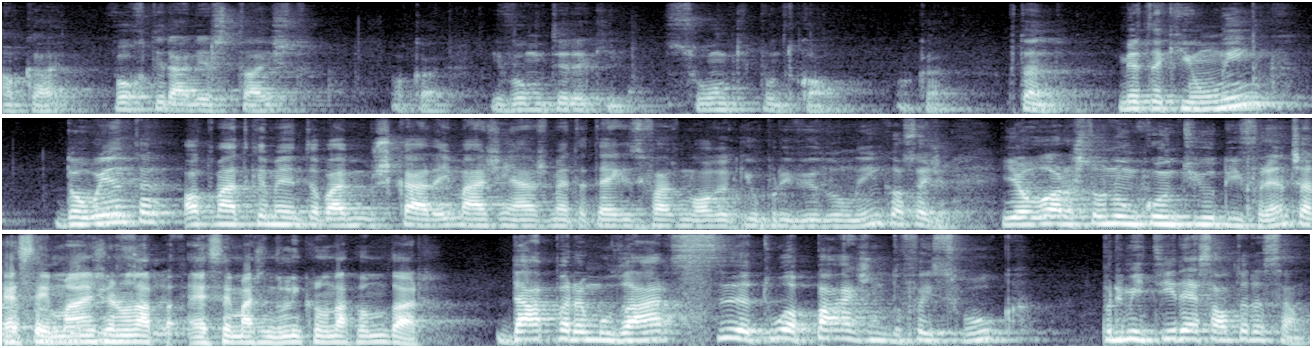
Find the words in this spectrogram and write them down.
ok? Vou retirar este texto, ok? E vou meter aqui, swonky.com, ok? Portanto, meto aqui um link, dou Enter, automaticamente ele vai-me buscar a imagem às meta tags e faz-me logo aqui o preview do link, ou seja, eu agora estou num conteúdo diferente. essa, imagem não dá, essa imagem do link não dá para mudar? Dá para mudar se a tua página do Facebook permitir essa alteração.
